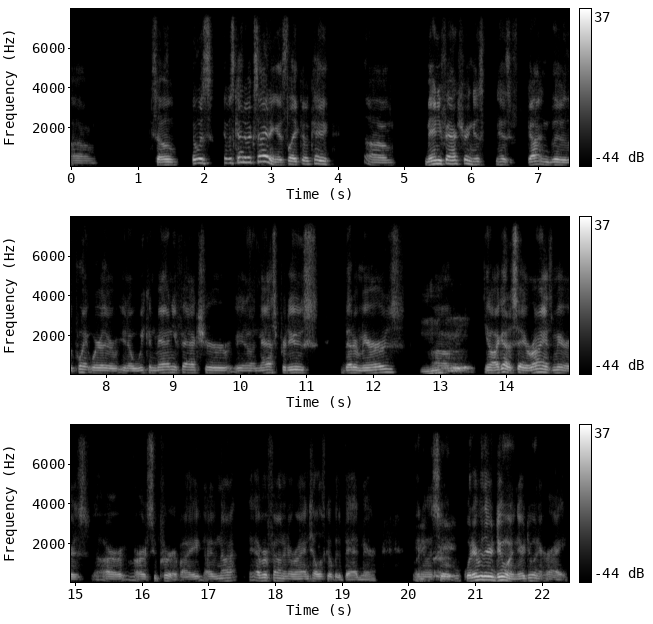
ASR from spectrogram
Um, so it was it was kind of exciting. It's like okay, um, manufacturing has has gotten to the point where you know we can manufacture you know and mass produce better mirrors. Mm-hmm. Um, you know, I got to say, Orion's mirrors are are superb. I I've not ever found an Orion telescope with a bad mirror. You know, so whatever they're doing, they're doing it right.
